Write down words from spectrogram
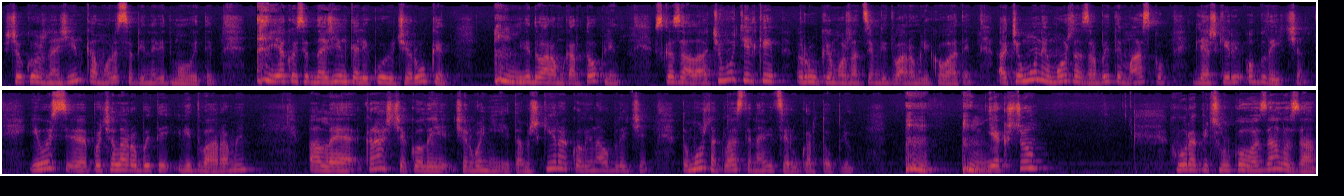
що кожна жінка може собі не відмовити. Якось одна жінка, лікуючи руки відваром картоплі, сказала: а чому тільки руки можна цим відваром лікувати? А чому не можна зробити маску для шкіри обличчя? І ось е, почала робити відварами. Але краще, коли червоніє там шкіра, коли на обличчі, то можна класти навіть сиру картоплю. Якщо хвора підшлункова залоза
